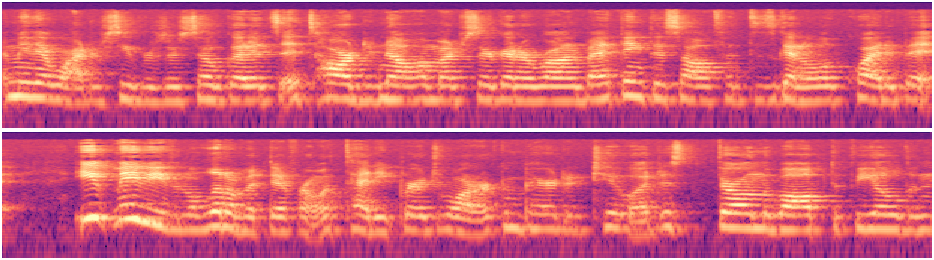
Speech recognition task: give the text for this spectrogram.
I mean, their wide receivers are so good. It's it's hard to know how much they're going to run, but I think this offense is going to look quite a bit, maybe even a little bit different with Teddy Bridgewater compared to Tua. Just throwing the ball up the field and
